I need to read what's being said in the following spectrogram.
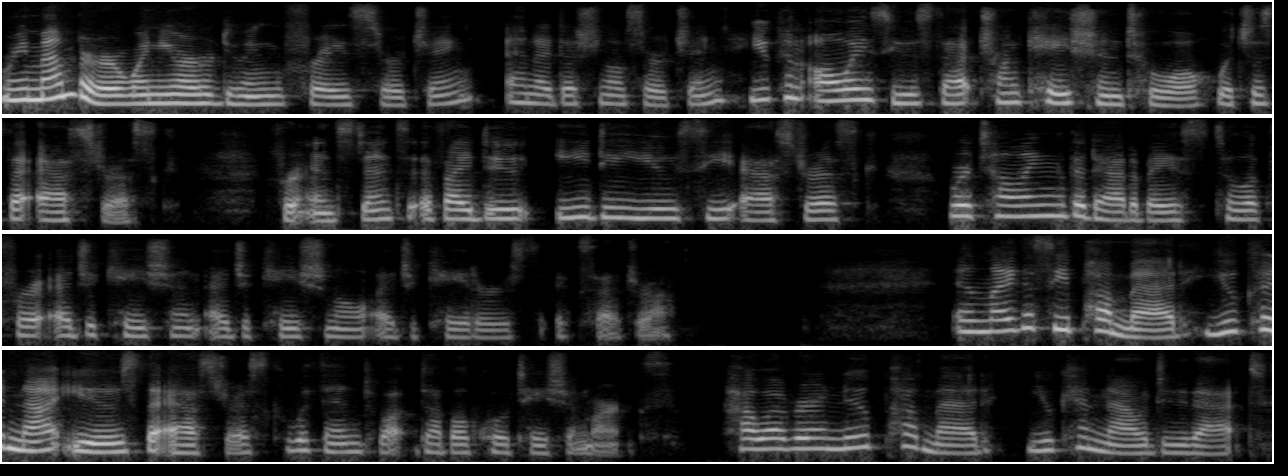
Remember when you're doing phrase searching and additional searching, you can always use that truncation tool, which is the asterisk. For instance, if I do EDUC asterisk, we're telling the database to look for education, educational, educators, etc. In Legacy PubMed, you could not use the asterisk within double quotation marks. However, in new PubMed, you can now do that.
